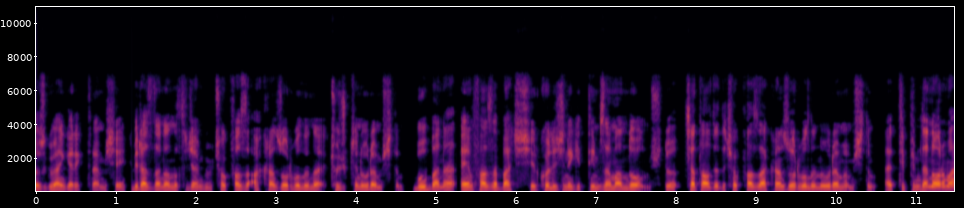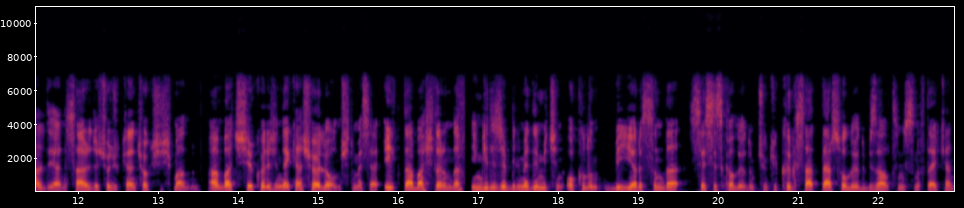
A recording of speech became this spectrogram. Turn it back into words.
özgüven gerektiren bir şey. Birazdan anlatacağım gibi çok fazla akran zorbalığına çocukken uğramıştım. Bu bana en fazla Bahçeşehir Koleji'ne gittiğim zamanda olmuştu. Çatalca'da çok fazla akran zorbalığına uğramamıştım. Yani tipim de normaldi yani. Sadece çocukken çok şişmandım. Ama Bahçeşehir Koleji'ndeyken şöyle olmuştu mesela. İlk daha başlarında İngilizce bilmediğim için okulun bir yarısında sessiz kalıyordum. Çünkü 40 saat ders oluyordu biz 6. sınıftayken.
